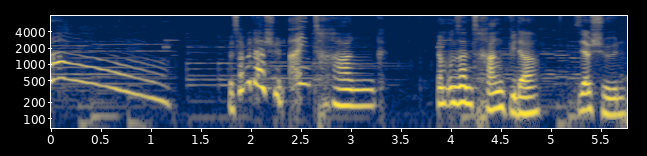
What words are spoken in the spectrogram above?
Ah, was haben wir da schön? Ein Trank. Wir haben unseren Trank wieder. Sehr schön.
